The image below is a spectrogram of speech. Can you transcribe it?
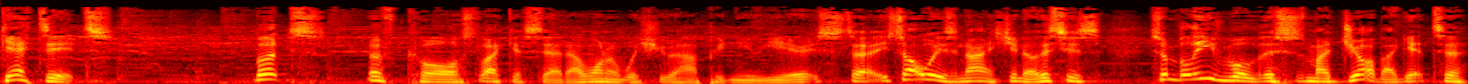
get it. But of course, like I said, I want to wish you a happy new year. It's uh, it's always nice, you know. This is it's unbelievable. This is my job. I get to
